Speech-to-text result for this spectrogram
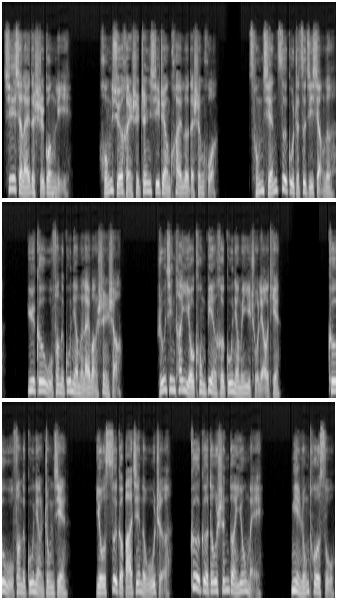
接下来的时光里，红雪很是珍惜这样快乐的生活。从前自顾着自己享乐，与歌舞坊的姑娘们来往甚少。如今他一有空便和姑娘们一处聊天。歌舞坊的姑娘中间有四个拔尖的舞者，个个都身段优美，面容脱俗，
